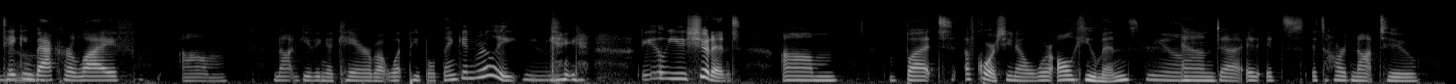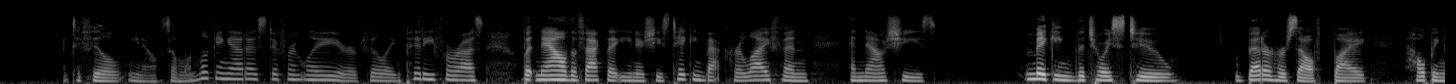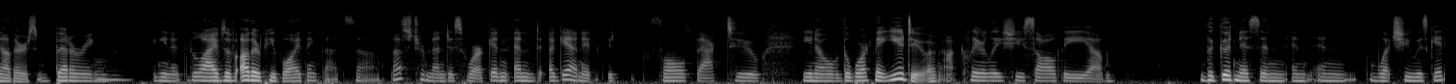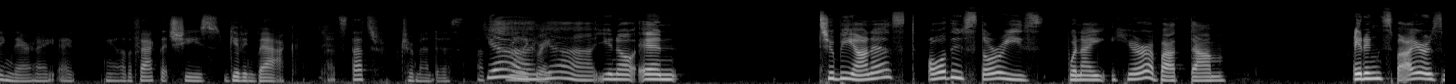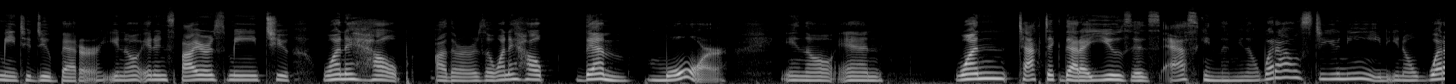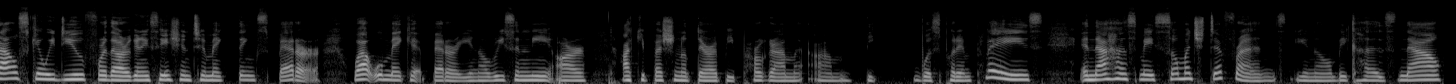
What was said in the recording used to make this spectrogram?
taking back her life, um, not giving a care about what people think, and really, you, you shouldn't. Um, but of course, you know we're all humans, Yeah. and uh, it, it's it's hard not to to feel you know someone looking at us differently or feeling pity for us but now the fact that you know she's taking back her life and and now she's making the choice to better herself by helping others bettering you know the lives of other people. I think that's uh, that's tremendous work. And and again it, it falls back to you know the work that you do. Uh, clearly she saw the um, the goodness in, in, in what she was getting there. And I, I you know the fact that she's giving back that's that's tremendous. That's yeah, really great. yeah. You know, and to be honest, all these stories, when I hear about them, it inspires me to do better. You know, it inspires me to want to help others. I want to help them more, you know, and one tactic that I use is asking them, you know, what else do you need? You know, what else can we do for the organization to make things better? What will make it better? You know, recently our occupational therapy program um, was put in place, and that has made so much difference, you know, because now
